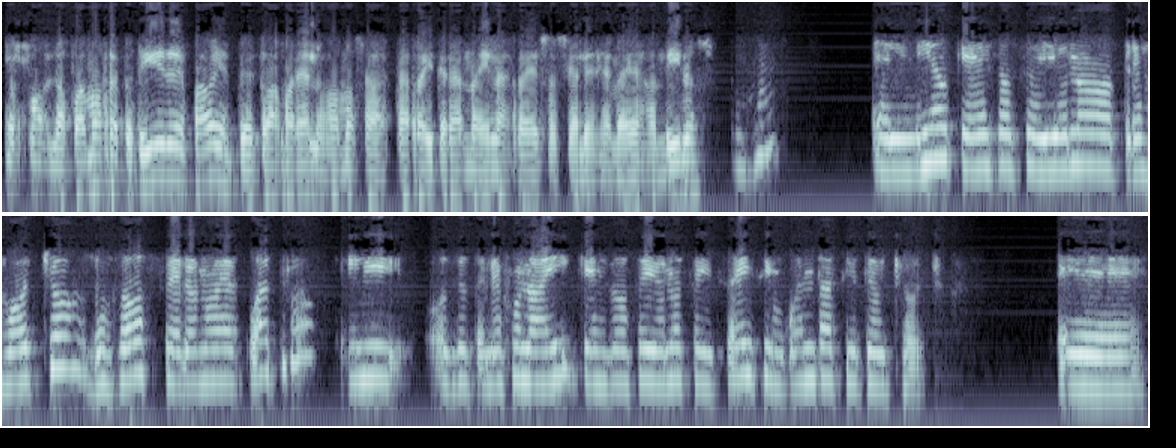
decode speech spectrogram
¿Los, podemos repetir, Fabi? De todas maneras, los vamos a estar reiterando ahí en las redes sociales de Medios Andinos. El mío, que es 261-38-22094, y otro teléfono ahí, que es 261-66-50-788. Eh,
